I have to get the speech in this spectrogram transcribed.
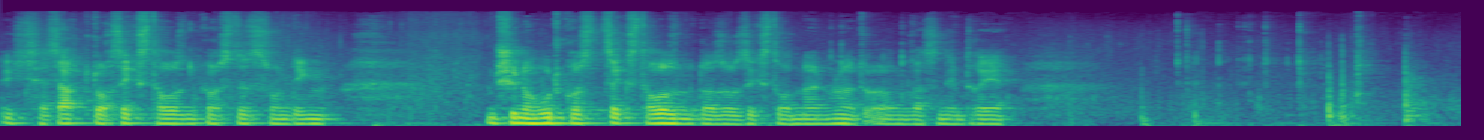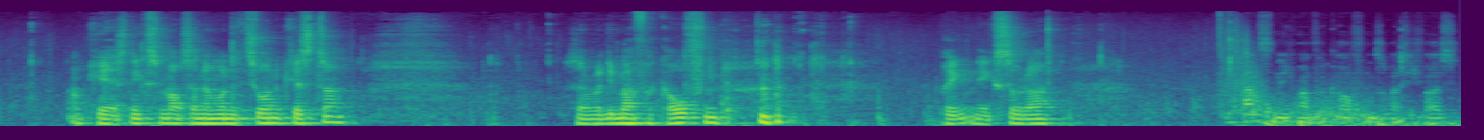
Ich sagte doch 6000 kostet so ein Ding. Ein schöner Hut kostet 6000 oder so, 6900 irgendwas in dem Dreh. Okay, ist nichts mehr außer einer Munitionkiste. Sollen wir die mal verkaufen? Bringt nichts, oder? Du kannst nicht mal verkaufen, soweit ich weiß.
